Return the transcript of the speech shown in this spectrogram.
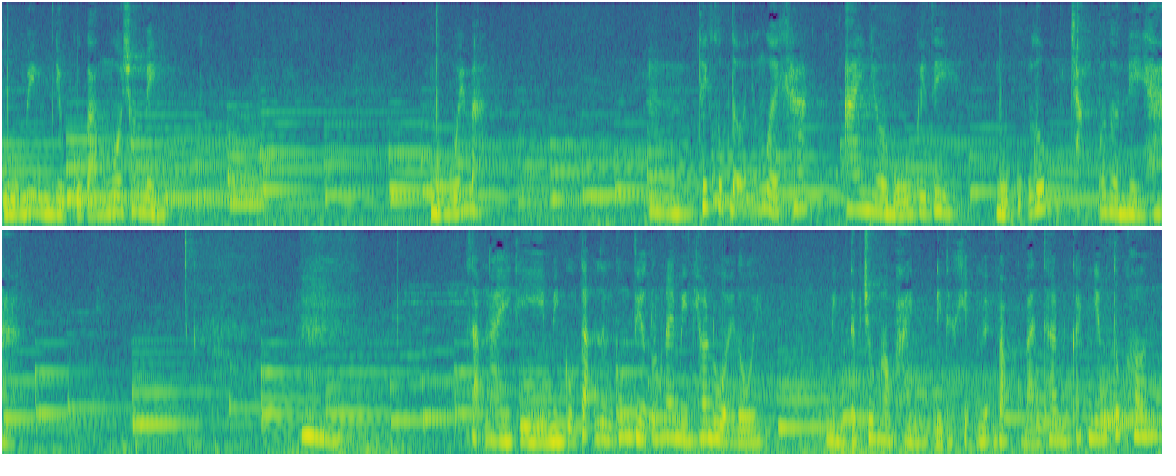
bố mình đều cố gắng mua cho mình. Bố ấy mà. Ừ, thích giúp đỡ những người khác ai nhờ bố cái gì bố cũng giúp chẳng bao giờ nề hà. Dạo này thì mình cũng tạm dừng công việc lúc nay mình theo đuổi rồi. Mình tập trung học hành để thực hiện nguyện vọng của bản thân một cách nghiêm túc hơn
